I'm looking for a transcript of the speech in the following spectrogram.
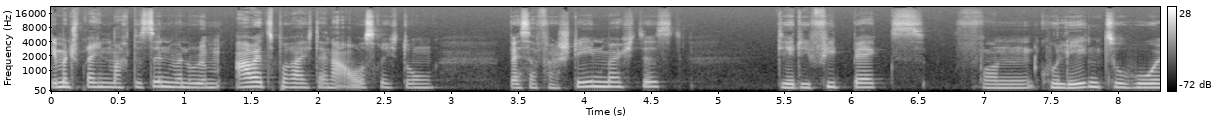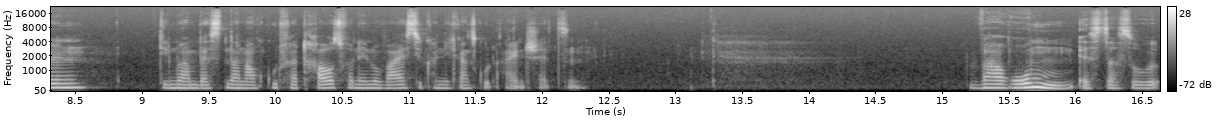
Dementsprechend macht es Sinn, wenn du im Arbeitsbereich deine Ausrichtung besser verstehen möchtest, dir die Feedbacks von Kollegen zu holen, denen du am besten dann auch gut vertraust, von denen du weißt, die können dich ganz gut einschätzen. Warum ist das so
